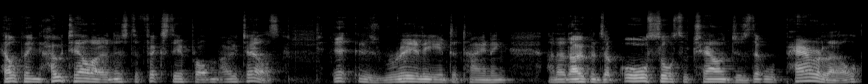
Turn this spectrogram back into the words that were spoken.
helping hotel owners to fix their problem hotels. It is really entertaining and it opens up all sorts of challenges that will parallel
